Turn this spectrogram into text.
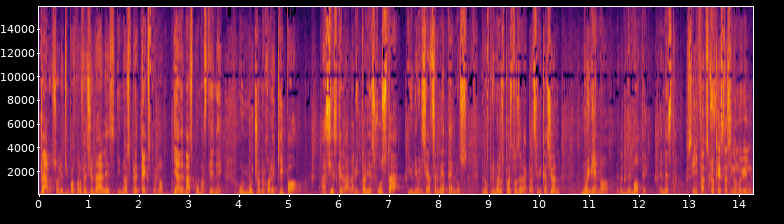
Claro, son equipos profesionales y no es pretexto, ¿no? Y además Pumas tiene un mucho mejor equipo, Así es que la, la victoria es justa y Universidad se mete en los, en los primeros puestos de la clasificación. Muy bien, ¿no? El memote en esta. Sí, Fabs, creo que está haciendo muy bien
